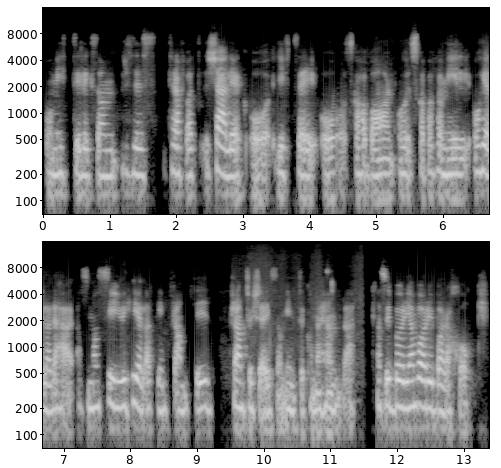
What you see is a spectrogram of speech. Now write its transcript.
och mitt i liksom precis träffat kärlek och gift sig och ska ha barn och skapa familj och hela det här. Alltså man ser ju hela sin framtid framför sig som inte kommer hända. Alltså i början var det ju bara chock.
